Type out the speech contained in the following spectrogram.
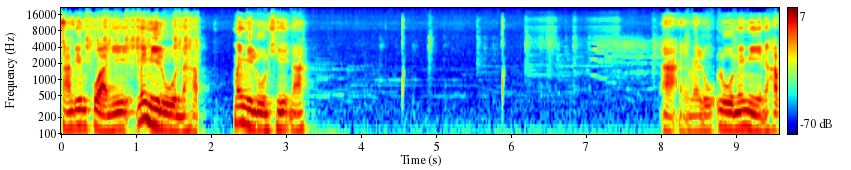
3M กว่านี้ไม่มีรูนนะครับ ไม่มีรูนคีนะ อ่าเห็นไหมรูรูนไม่มีนะครับ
